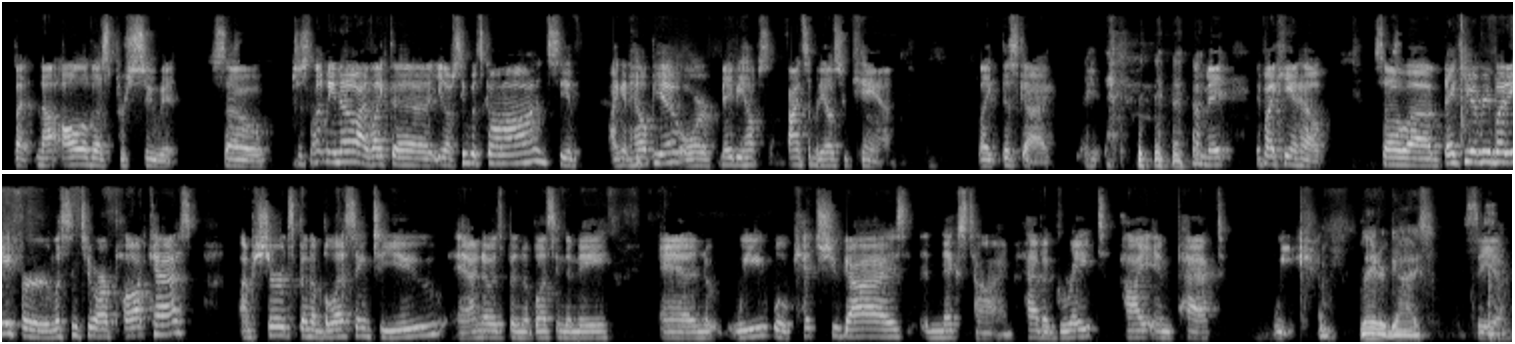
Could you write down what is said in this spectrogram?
but not all of us pursue it. So just let me know. I'd like to, you know, see what's going on, see if I can help you, or maybe help find somebody else who can, like this guy. If I can't help. So uh, thank you everybody for listening to our podcast. I'm sure it's been a blessing to you, and I know it's been a blessing to me. And we will catch you guys next time. Have a great high impact week. Later, guys. See ya.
